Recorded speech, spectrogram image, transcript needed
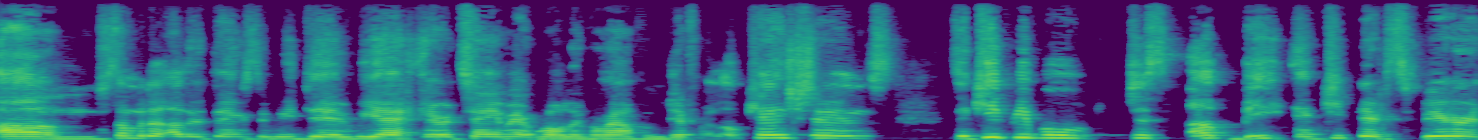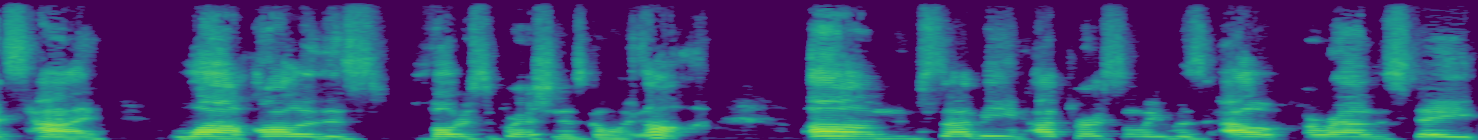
Um, some of the other things that we did, we had entertainment rolling around from different locations to keep people just upbeat and keep their spirits high while all of this voter suppression is going on. Um, so, I mean, I personally was out around the state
